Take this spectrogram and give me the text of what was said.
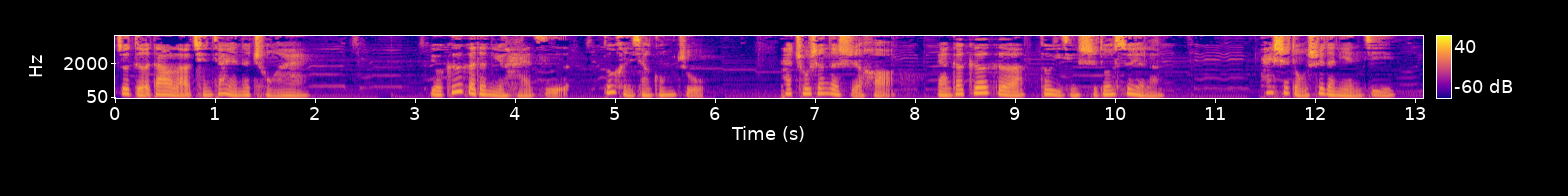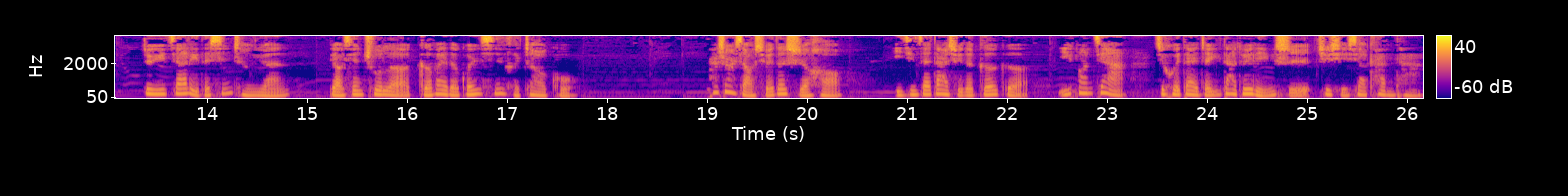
就得到了全家人的宠爱。有哥哥的女孩子都很像公主。她出生的时候，两个哥哥都已经十多岁了，开始懂事的年纪，对于家里的新成员表现出了格外的关心和照顾。他上小学的时候，已经在大学的哥哥一放假就会带着一大堆零食去学校看他。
